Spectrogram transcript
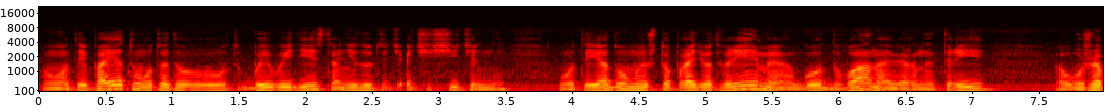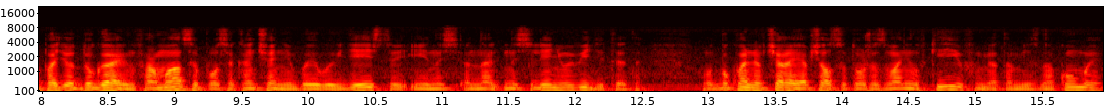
Вот, и поэтому вот это вот боевые действия, они идут очищительные. Вот, и я думаю, что пройдет время, год-два, наверное, три, уже пойдет другая информация после окончания боевых действий, и население увидит это. Вот буквально вчера я общался, тоже звонил в Киев, у меня там есть знакомые,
